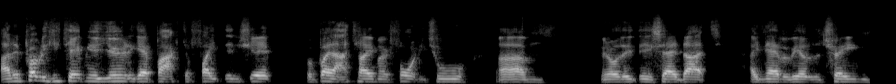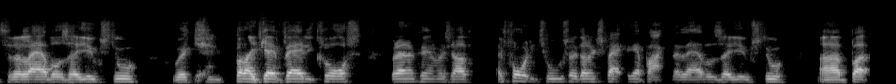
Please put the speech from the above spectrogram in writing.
and it probably could take me a year to get back to fighting shape. But by that time, I'm 42. Um, you know, they, they said that I'd never be able to train to the levels I used to, which, yeah. but I'd get very close. But then I'm thinking to myself, I'm 42, so I don't expect to get back to the levels I used to. Uh, but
